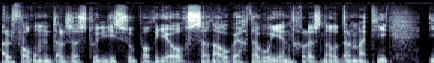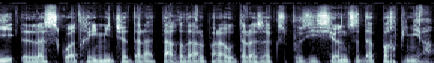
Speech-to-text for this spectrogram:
El Fòrum dels Estudis Superiors serà obert avui entre les 9 del matí i les 4 4 i mitja de la tarda al Palau de les Exposicions de Perpinyà.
